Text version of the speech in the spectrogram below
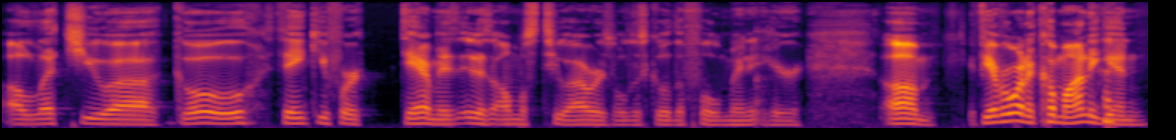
I'll let you uh, go. Thank you for. Damn it! It is almost two hours. We'll just go the full minute here. Um, if you ever want to come on again,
